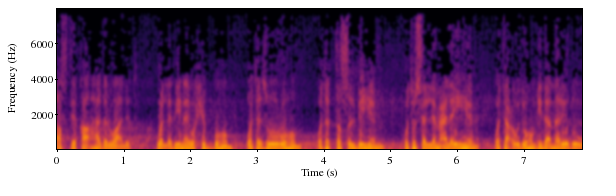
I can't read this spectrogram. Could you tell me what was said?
أصدقاء هذا الوالد والذين يحبهم وتزورهم وتتصل بهم وتسلم عليهم وتعودهم إذا مرضوا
